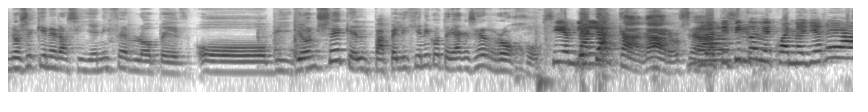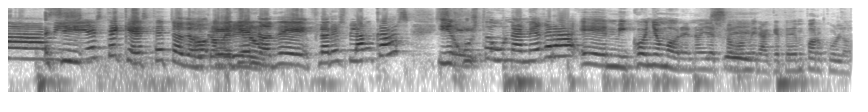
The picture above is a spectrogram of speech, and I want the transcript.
No sé quién era, si Jennifer López o Beyoncé, que el papel higiénico tenía que ser rojo. Sí, en plan, Vete a cagar, o sea. Lo típico de cuando llegue a mi Sí. este, que esté todo eh, lleno de flores blancas y Sí. justo una negra en mi coño moreno. Y es Sí. como, mira, que te den por culo.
